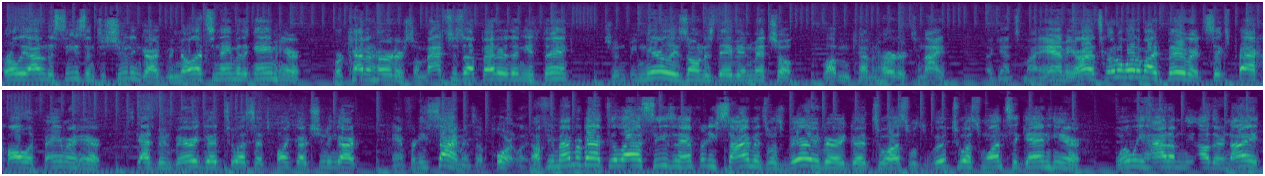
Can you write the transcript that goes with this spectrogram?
early on in the season to shooting guards. We know that's the name of the game here for Kevin Huerter. So matches up better than you think. Shouldn't be nearly as owned as Davion Mitchell. Love him, Kevin Huerter, tonight against Miami. All right, let's go to one of my favorites, six pack Hall of Famer here. This guy's been very good to us. That's point guard, shooting guard, Anfernee Simons of Portland. Now, if you remember back to last season, Anfernee Simons was very, very good to us, was good to us once again here when we had him the other night.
